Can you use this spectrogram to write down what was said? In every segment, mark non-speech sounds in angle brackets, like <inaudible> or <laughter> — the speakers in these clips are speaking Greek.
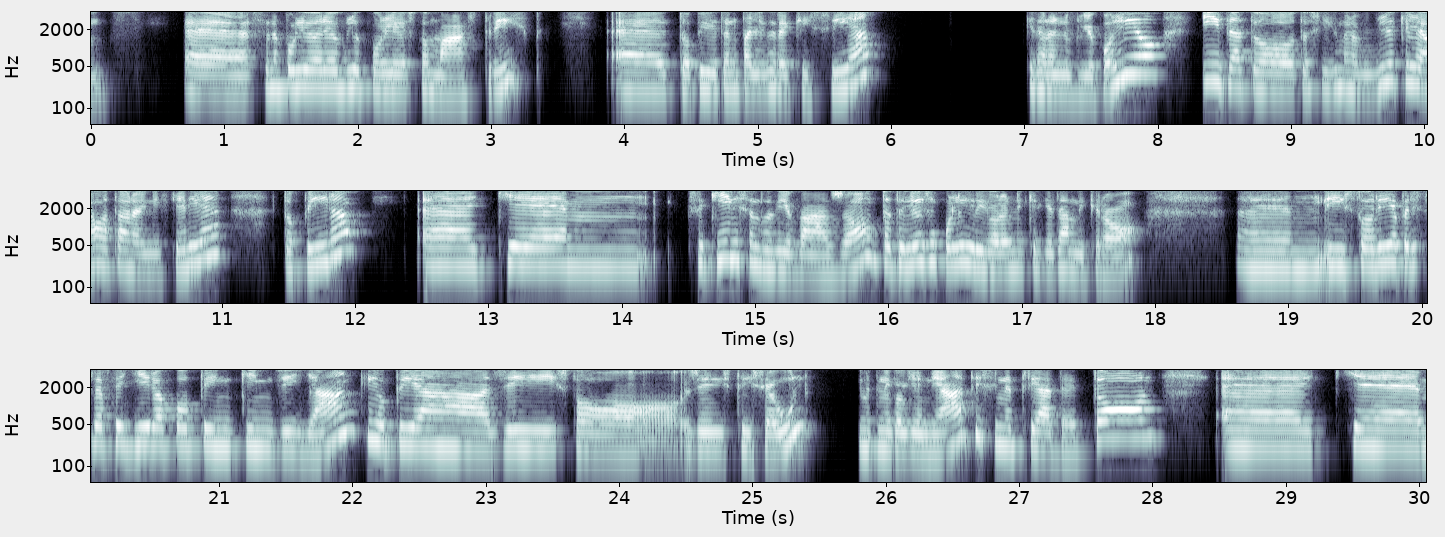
ε, σε ένα πολύ ωραίο βιβλιοπωλείο στο Μάστριχτ, ε, το οποίο ήταν παλιότερα εκκλησία, και τώρα είναι βιβλιοπωλείο. Είδα το, το συγκεκριμένο βιβλίο και λέω τώρα είναι η ευκαιρία. Το πήρα ε, και ξεκίνησα να το διαβάζω. Το τελείωσα πολύ γρήγορα, είναι και αρκετά μικρό. Ε, η ιστορία περιστρέφεται γύρω από την Kim Ji Young, η οποία ζει, στο, ζει στη Σεούλ με την οικογένειά της, είναι 30 ετών ε, και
